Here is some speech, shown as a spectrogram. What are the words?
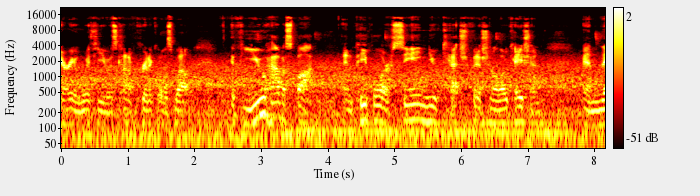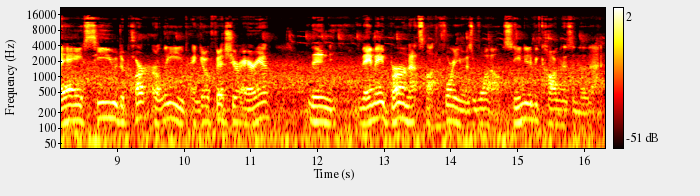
area with you is kind of critical as well. If you have a spot and people are seeing you catch fish in a location, and they see you depart or leave and go fish your area, then they may burn that spot for you as well. So you need to be cognizant of that.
